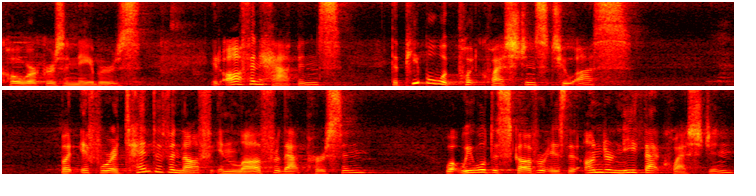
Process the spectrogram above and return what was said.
coworkers and neighbors. It often happens that people would put questions to us, but if we're attentive enough in love for that person, what we will discover is that underneath that question,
